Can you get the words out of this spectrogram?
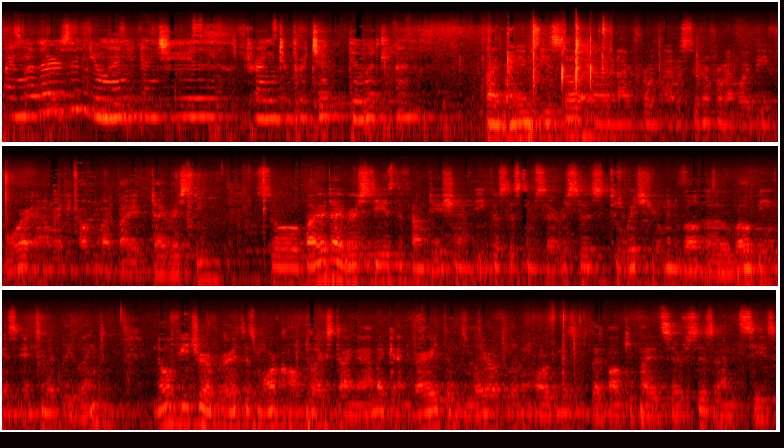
My mother is in UN, and she is trying to protect the wetlands. Hi, my name is Isa, and I'm from I'm a student from MYP4, and I'm going to be talking about biodiversity. So, biodiversity is the foundation of ecosystem services to which human well, uh, well-being is intimately linked. No feature of Earth is more complex, dynamic, and varied than the layer of living organisms that occupy its surfaces and its seas.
